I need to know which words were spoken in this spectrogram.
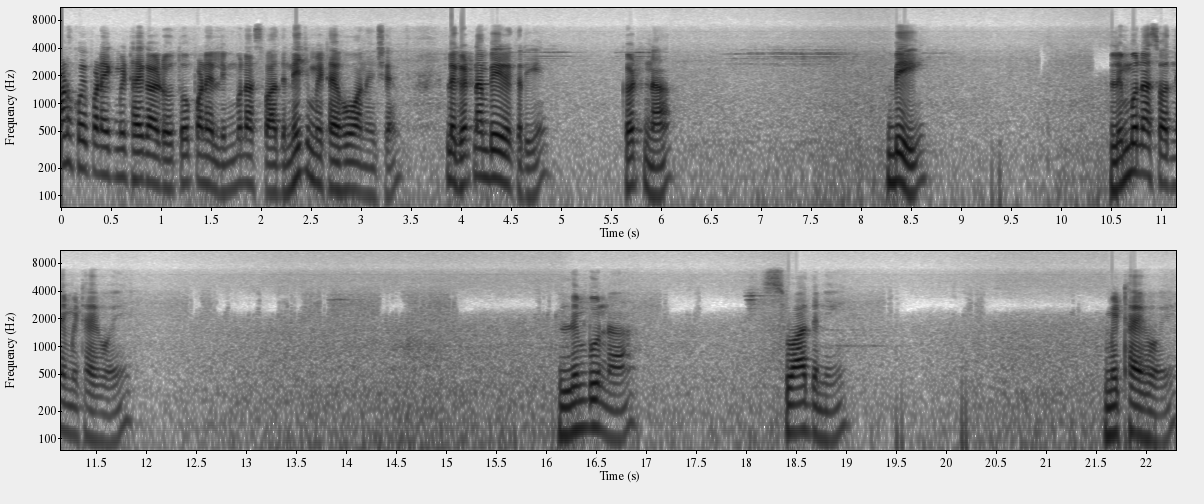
પણ કોઈ પણ એક મીઠાઈ કાઢો તો પણ એ લીંબુના સ્વાદની જ મીઠાઈ હોવાની છે. એટલે ઘટના બે કરીએ. ઘટના બી, લીંબુના સ્વાદની મીઠાઈ હોય. લીંબુના સ્વાદની મીઠાઈ હોય.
